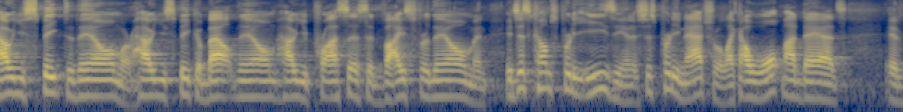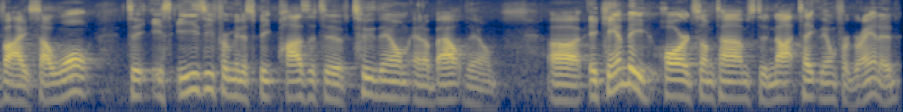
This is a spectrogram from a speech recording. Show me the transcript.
how you speak to them or how you speak about them, how you process advice for them. And it just comes pretty easy and it's just pretty natural. Like, I want my dad's advice. I want to, it's easy for me to speak positive to them and about them. Uh, it can be hard sometimes to not take them for granted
